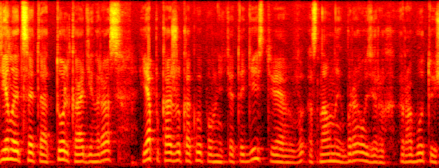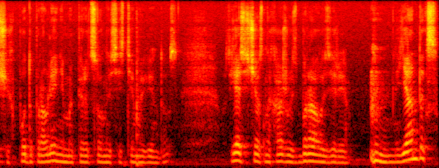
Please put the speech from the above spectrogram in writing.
Делается это только один раз. Я покажу, как выполнить это действие в основных браузерах, работающих под управлением операционной системы Windows. Я сейчас нахожусь в браузере Яндекс.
